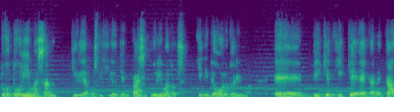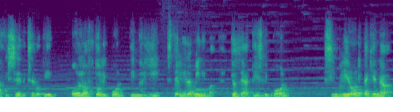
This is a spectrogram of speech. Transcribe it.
το, το ρήμα σαν κυρίαρχο στοιχείο και βάσει του ρήματος κινείται όλο το ρήμα. Ε, μπήκε, βγήκε, έκανε, κάθισε, δεν ξέρω τι. Όλο αυτό λοιπόν δημιουργεί, στέλνει ένα μήνυμα. Και ο θεατής λοιπόν συμπληρώνει τα κενά.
